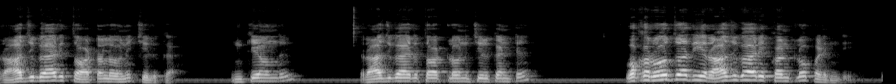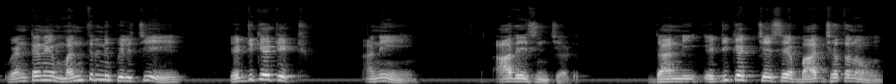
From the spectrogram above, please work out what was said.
రాజుగారి తోటలోని చిలుక. ఇంకేముంది? రాజుగారి తోటలోని చిలుక అంటే? ఒకరోజు అది రాజుగారి కంట్లో పడింది. వెంటనే మంత్రిని పిలిచి ఎడ్యుకేట్ ఇట్ అని ఆదేశించాడు. దాన్ని ఎడ్యుకేట్ చేసే బాధ్యతను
